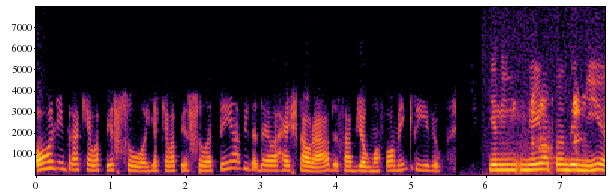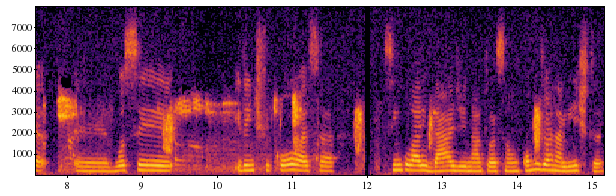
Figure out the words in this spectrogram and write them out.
olhem para aquela pessoa e aquela pessoa tenha a vida dela restaurada, sabe, de alguma forma, é incrível. E ali, em meio à pandemia, é, você identificou essa singularidade na atuação como jornalista,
